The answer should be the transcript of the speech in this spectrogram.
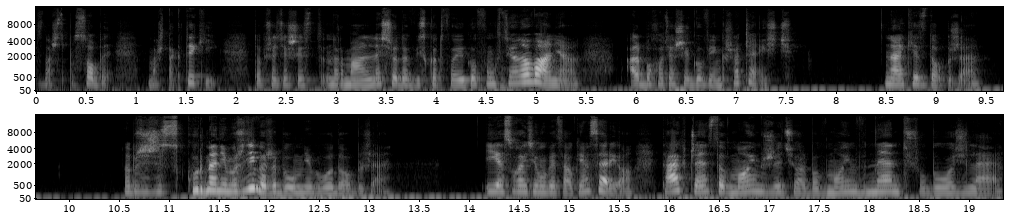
Znasz sposoby, masz taktyki. To przecież jest normalne środowisko Twojego funkcjonowania, albo chociaż jego większa część. No jak jest dobrze, no przecież jest kurna niemożliwe, żeby u mnie było dobrze. I ja słuchajcie, mówię całkiem serio. Tak często w moim życiu albo w moim wnętrzu było źle,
